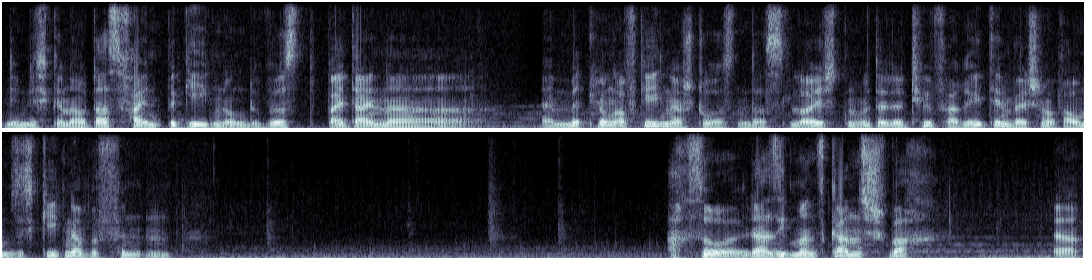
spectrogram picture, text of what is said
Nämlich genau das, Feindbegegnung. Du wirst bei deiner Ermittlung auf Gegner stoßen. Das Leuchten unter der Tür verrät, in welchem Raum sich Gegner befinden. Ach so, da sieht man es ganz schwach. Ja.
